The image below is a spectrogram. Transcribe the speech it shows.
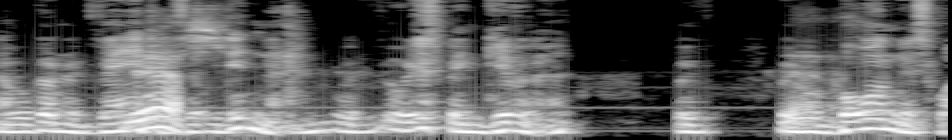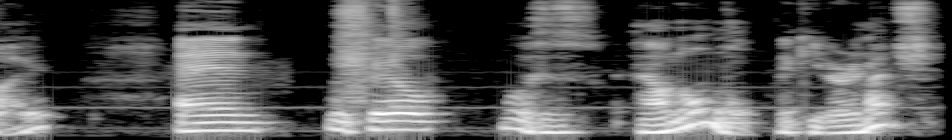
Now we've got an advantage yes. that we didn't earn. We've, we've, just been given it. We've, we were born this way, and we feel well, this is our normal. Thank you very much.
